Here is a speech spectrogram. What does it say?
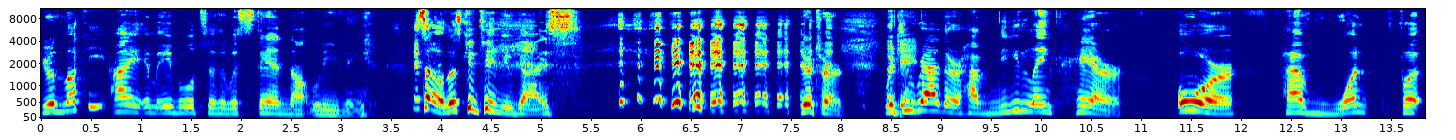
You're lucky I am able to withstand not leaving. So let's continue, guys. Your turn. Would Okay. you rather have knee-length hair or have one foot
